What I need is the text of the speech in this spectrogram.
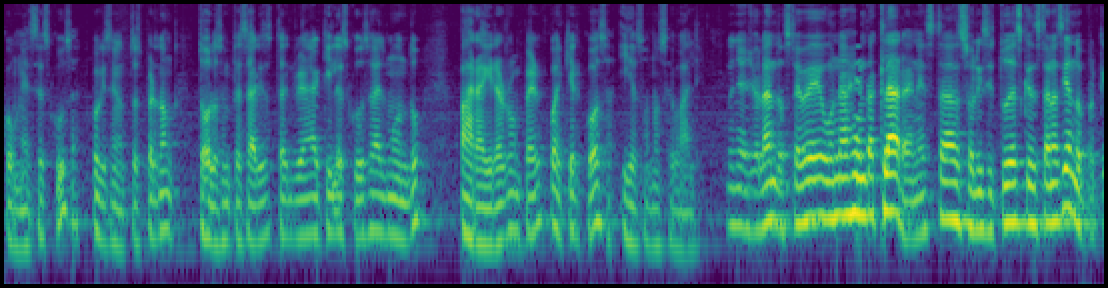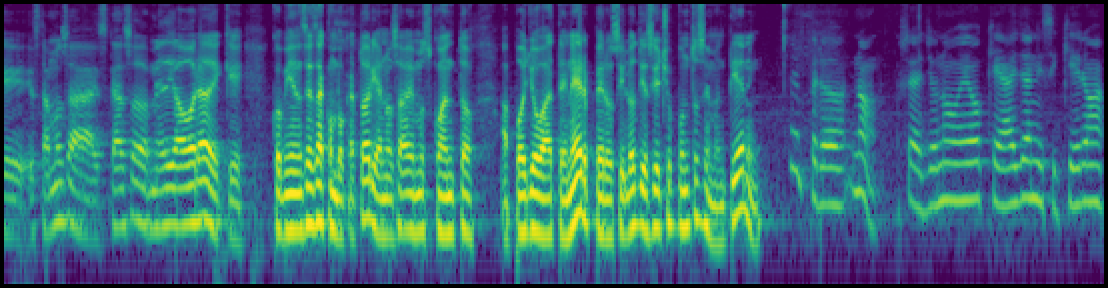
con esa excusa. Porque si no, entonces, perdón, todos los empresarios tendrían aquí la excusa del mundo para ir a romper cualquier cosa y eso no se vale. Doña Yolanda, ¿usted ve una agenda clara en estas solicitudes que se están haciendo? Porque estamos a escaso media hora de que comience esa convocatoria. No sabemos cuánto apoyo va a tener, pero sí los 18 puntos se mantienen. Sí, pero no, o sea, yo no veo que haya ni siquiera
